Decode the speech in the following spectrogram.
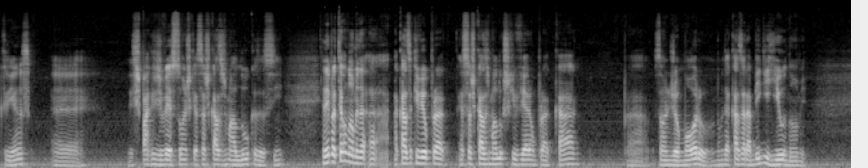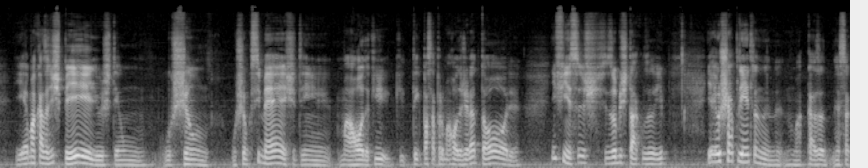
criança. É, nesses parques de diversões, que é essas casas malucas assim. Eu lembro até o nome da a, a casa que veio para essas casas malucas que vieram para cá, pra onde eu moro. O nome da casa era Big Hill, o nome. E é uma casa de espelhos, tem um o chão, o chão que se mexe, tem uma roda que, que tem que passar por uma roda giratória. Enfim, esses, esses obstáculos aí. E aí o Chaplin entra numa casa, nessa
